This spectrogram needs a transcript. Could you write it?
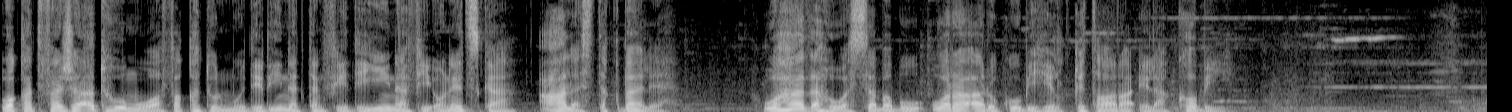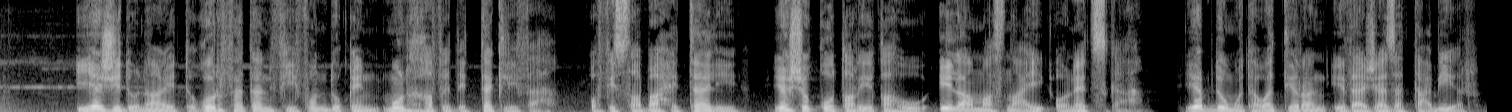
وقد فاجأته موافقة المديرين التنفيذيين في أونيتسكا على استقباله. وهذا هو السبب وراء ركوبه القطار إلى كوبي. يجد نايت غرفة في فندق منخفض التكلفة وفي الصباح التالي يشق طريقه إلى مصنع أونيتسكا. يبدو متوترا إذا جاز التعبير.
